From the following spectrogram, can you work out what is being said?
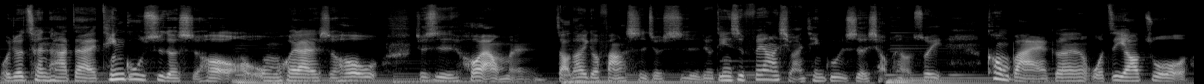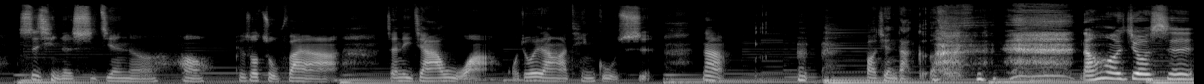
我就趁他在听故事的时候，我们回来的时候，就是后来我们找到一个方式，就是柳丁是非常喜欢听故事的小朋友，所以空白跟我自己要做事情的时间呢，哈，比如说煮饭啊、整理家务啊，我就会让他听故事。那。抱歉，大哥。然后就是，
